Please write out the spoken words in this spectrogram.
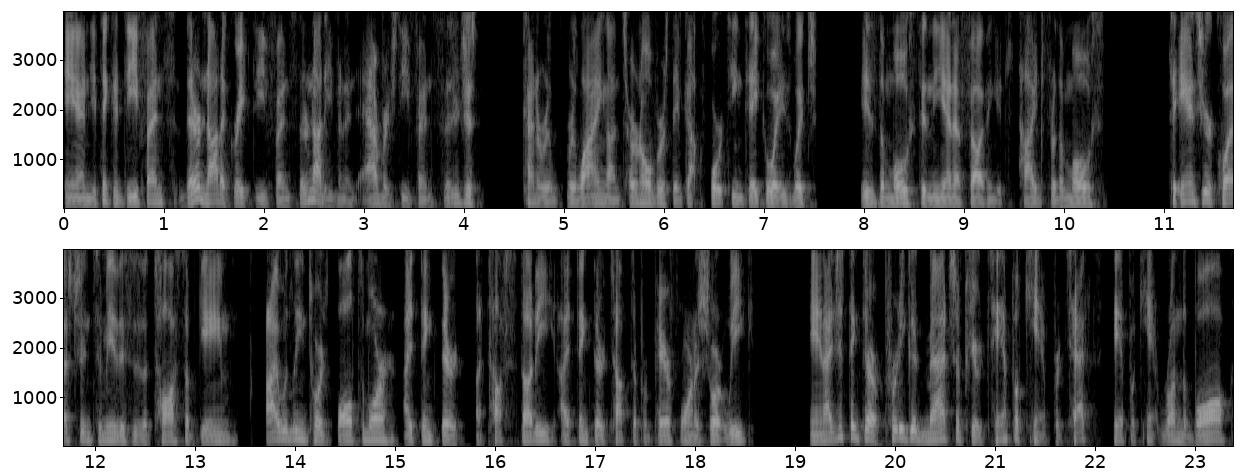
and you think of defense, they're not a great defense. They're not even an average defense. They're just kind of re- relying on turnovers. They've got 14 takeaways, which is the most in the NFL. I think it's tied for the most. To answer your question, to me, this is a toss up game. I would lean towards Baltimore. I think they're a tough study. I think they're tough to prepare for in a short week. And I just think they're a pretty good matchup here. Tampa can't protect, Tampa can't run the ball.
